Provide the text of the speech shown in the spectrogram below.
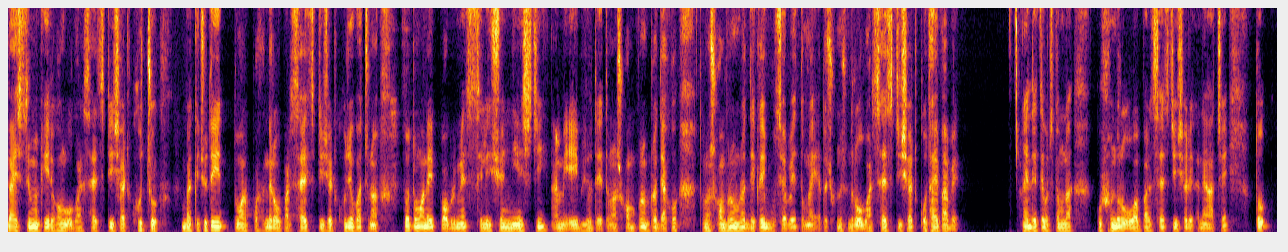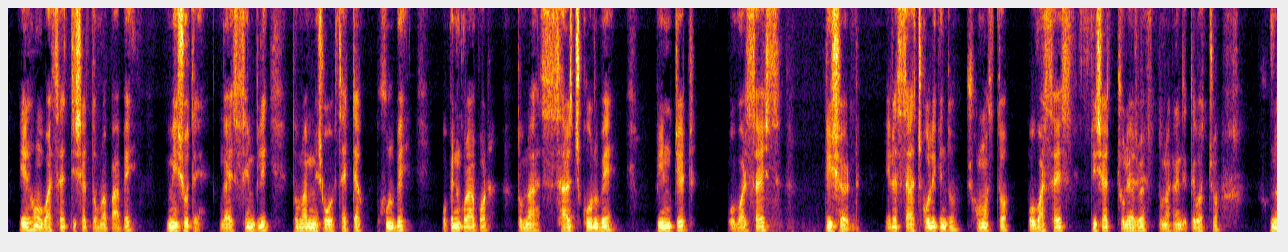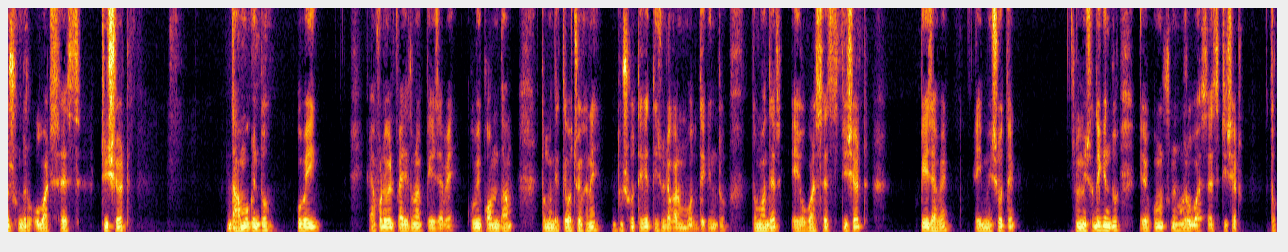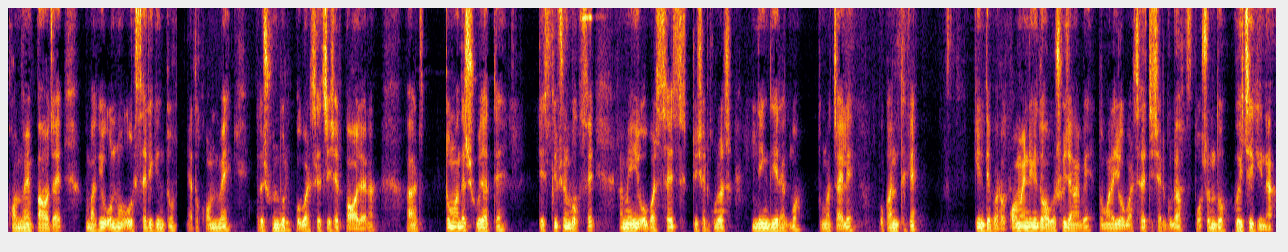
Guys তুমি কি এরকম ওভার সাইজ টি শার্ট খুঁজছো বা কিছুতেই তোমার পছন্দের ওভার সাইজ টি শার্ট খুঁজে পাচ্ছ না, তো তোমার এই প্রবলেমের সলিউশন নিয়ে এসেছি আমি এই ভিডিওতে। তোমরা সম্পূর্ণটা দেখো, তোমরা সম্পূর্ণটা দেখলেই বুঝতে পারবে তোমরা এত সুন্দর সুন্দর ওভার সাইজ টি শার্ট কোথায় পাবে। এখানে দেখতে পাচ্ছ তোমরা খুব সুন্দর ওভার সাইজ টি শার্ট এখানে আছে, তো এরকম ওভার সাইজ টি শার্ট তোমরা পাবে মিশোতে। গাইস সিম্পলি তোমরা মিশো ওয়েবসাইটটা খুলবে ওপেন করার পর তোমরা সার্চ করবে printed oversize T shirt এটা সার্চ করলে কিন্তু সমস্ত ওভার সাইজ টি শার্ট চলে আসবে। তোমরা এখানে দেখতে পাচ্ছ সুন্দর সুন্দর ওভার সাইজ টি শার্ট দামও কিন্তু খুবই অ্যাফোর্ডেবল প্রাইসে তোমরা পেয়ে যাবে, খুবই কম দাম। তোমরা দেখতে পাচ্ছ এখানে দুশো থেকে তিনশো টাকার মধ্যে কিন্তু তোমাদের এই ওভার সাইজ টি শার্ট পেয়ে যাবে এই মিশোতে। মিশোতে কিন্তু এরকম সুন্দর সুন্দর ওভার সাইজ টি শার্ট এত কম দামে পাওয়া যায়। বাকি অন্য ওয়েবসাইটে কিন্তু এত কম দামে এত সুন্দর ওভার সাইজ টি শার্ট পাওয়া যায় না। আর তোমাদের সুবিধার্থে ডিসক্রিপশন বক্সে আমি এই ওভার সাইজ টি শার্টগুলোর লিঙ্ক দিয়ে রাখব। তোমরা চাইলে ওখান থেকে কিনতে পারো। কমেন্টে কিন্তু অবশ্যই জানাবে তোমার এই ওভার সাইজ টি শার্টগুলো পছন্দ হয়েছে কি না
